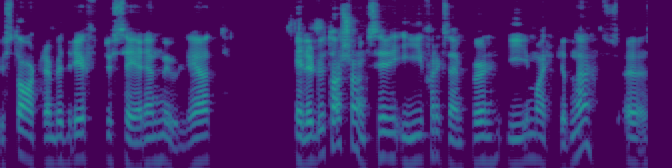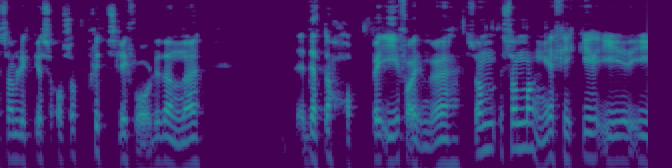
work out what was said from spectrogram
du starter en bedrift, du ser en mulighet. Eller du tar sjanser i f.eks. i markedene eh, som lykkes, og så plutselig får du denne, dette hoppet i formue, som, som mange fikk i, i, i,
